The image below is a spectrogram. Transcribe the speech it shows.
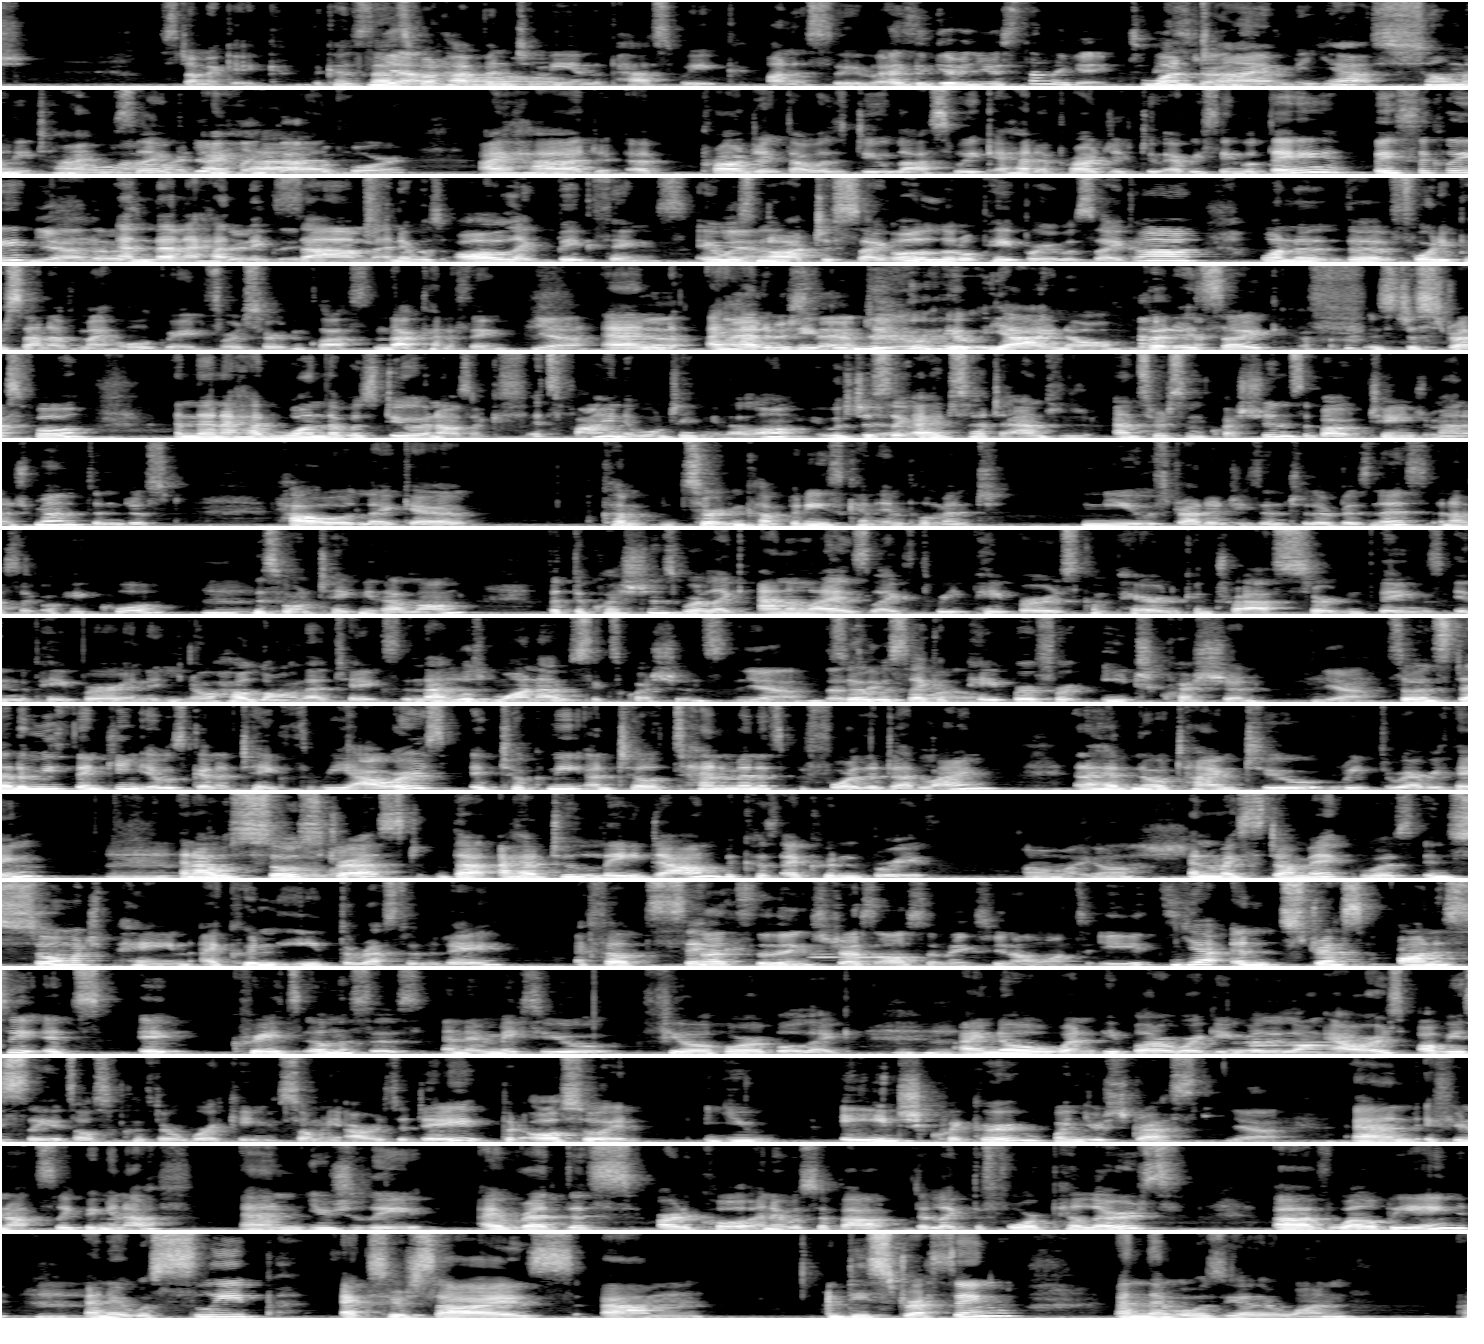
stomach ache because that's Yeah. what happened to Oh. me in the past week. Honestly, like Has like it given you a stomach ache? To one stressed? time, yeah, so many times. Oh, wow, like I didn't think had, that before. I had a project that was due last week. I had a project due every single day, basically. Yeah, that was And then I had an exam, and it was all like big things. It was Yeah. not just like oh a little paper. It was like ah one of the forty percent of my whole grade for a certain class and that kind of thing Yeah, and yeah, I had a paper due. It, yeah, I know, but it's like it's just stressful. And then I had one that was due, and I was like, it's fine. It won't take me that long. It was just like I just had to answer answer some questions about change management and just how like uh, com- certain companies can implement new strategies into their business. And I was like, okay, cool. Mm. This won't take me that long. But the questions were like analyze like three papers, compare and contrast certain things in the paper, and you know how long that takes. And that was one out of six questions. Yeah, So it was like a paper for each question. Yeah, So instead of me thinking it was going to take three hours, it took me until 10 minutes before the deadline. And I had no time to read through everything. And I mm. was so Oh, wow. stressed that I had to lay down because I couldn't breathe. Oh my gosh. And my stomach was in so much pain, I couldn't eat the rest of the day. I felt sick. That's the thing. Stress also makes you not want to eat. yeah, and stress, honestly, it's it creates illnesses and it makes you feel horrible. Like Mm-hmm. I know when people are working really long hours, obviously it's also because they're working so many hours a day, but also it you age quicker when you're stressed Yeah. and if you're not sleeping enough. And usually I read this article and it was about the like the four pillars of well-being Mm. and it was sleep, exercise, um, de-stressing, and then what was the other one?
